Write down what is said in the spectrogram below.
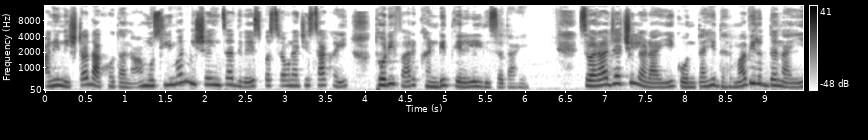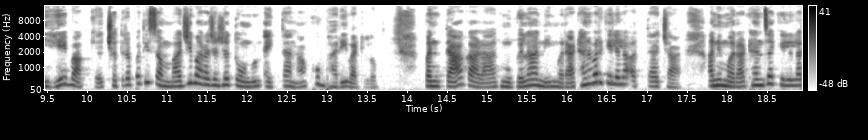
आणि निष्ठा दाखवताना मुस्लिमांविषयींचा द्वेष पसरवण्याची साखळी थोडीफार खंडित केलेली दिसत आहे. स्वराज्याची लढाई कोणत्याही धर्माविरुद्ध नाही हे वाक्य छत्रपती संभाजी महाराजांच्या तोंडून ऐकताना खूप भारी वाटलं. पण त्या काळात मुघलांनी मराठ्यांवर केलेला अत्याचार आणि मराठ्यांचा केलेला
